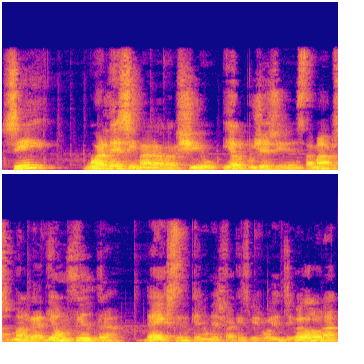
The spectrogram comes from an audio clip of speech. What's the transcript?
Si guardéssim ara l'arxiu i el pugéssim a Instamaps, malgrat hi ha un filtre d'Excel que només fa que es visualitzi Badalona,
